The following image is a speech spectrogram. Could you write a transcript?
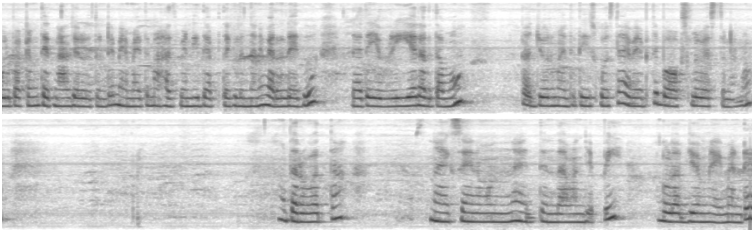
ఊరు పక్కన తిరణాలు జరుగుతుంటే మేమైతే మా హస్బెండ్కి దెబ్బ తగిలిందని వెళ్ళలేదు. లేకపోతే ఎవ్రీ ఇయర్ వెళ్తాము. ఖర్జూరం అయితే తీసుకొస్తే అవి అయితే బాక్స్లో వేస్తున్నాను. ఆ తర్వాత స్నాక్స్ అయినా మొన్న తిందామని చెప్పి గులాబ్ జామున్ వేయమంటే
